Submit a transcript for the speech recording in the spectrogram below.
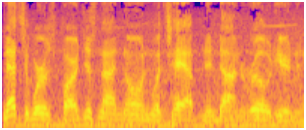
That's the worst part, just not knowing what's happening down the road here.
